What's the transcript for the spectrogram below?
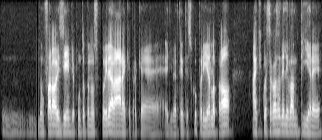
mh, non farò esempi appunto per non spoilerare, anche perché è divertente scoprirlo, però anche questa cosa delle vampire.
